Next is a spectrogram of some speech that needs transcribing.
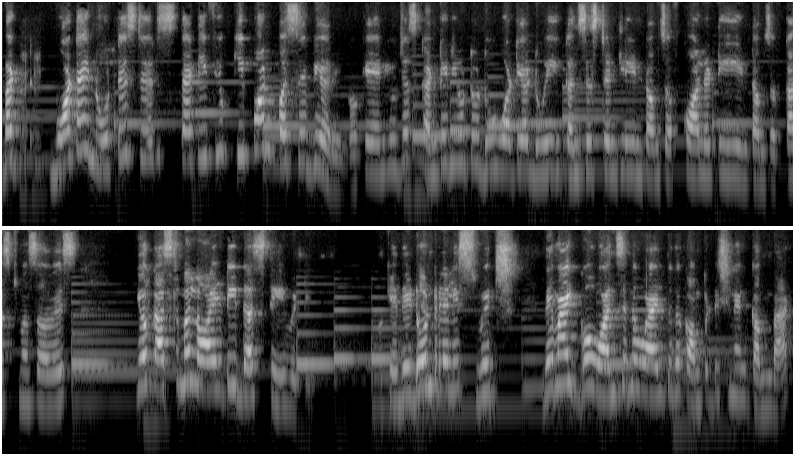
but mm-hmm. what i noticed is that if you keep on persevering okay and you just continue to do what you're doing consistently in terms of quality in terms of customer service your mm-hmm. customer loyalty does stay with you okay they don't really switch they might go once in a while to the competition and come back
